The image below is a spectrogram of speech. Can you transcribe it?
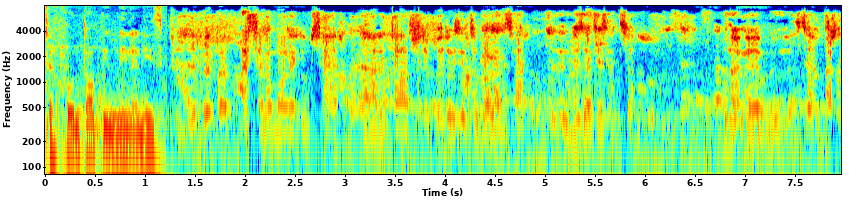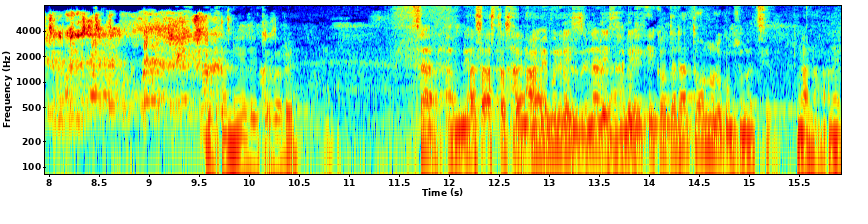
স্যার ফোন তো আপনি নিলে নিয়েছেন আসসালামু আলাইকুম স্যার। ওনারে তাড়াতাড়ি বেরিয়ে যেতে বলেন স্যার। উনি যেতে চাচ্ছে না। ওনাকে বাসা থেকে বেরিয়ে যেতে বলেন। নিয়ে যেতে পারে। স্যার আমি আচ্ছা, আস্তে আস্তে, আমি- আমি বলি বলি, না না. এই কথাটা তো অন্যরকম শোনাচ্ছে। না না আমি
